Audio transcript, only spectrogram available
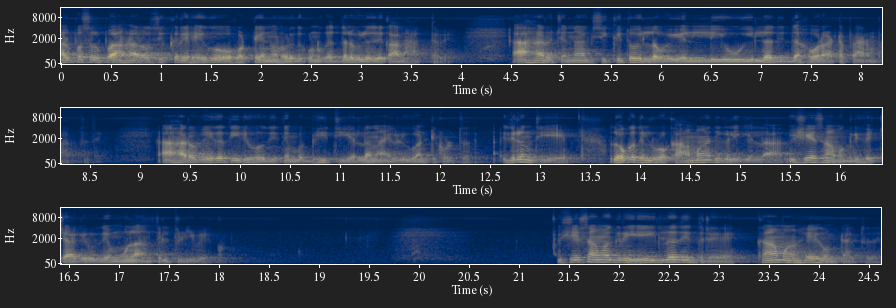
ಅಲ್ಪ ಸ್ವಲ್ಪ ಆಹಾರವು ಸಿಕ್ಕರೆ ಹೇಗೋ ಹೊಟ್ಟೆಯನ್ನು ಹೊರೆದುಕೊಂಡು ಗದ್ದಲವಿಲ್ಲದೆ ಕಾಲ ಹಾಕ್ತವೆ. ಆಹಾರ ಚೆನ್ನಾಗಿ ಸಿಕ್ಕಿತೋ ಇಲ್ಲವೋ ಎಲ್ಲಿಯೂ ಇಲ್ಲದಿದ್ದ ಹೋರಾಟ ಪ್ರಾರಂಭ ಆಗ್ತದೆ. ಆಹಾರ ಬೇಗ ತೀರಿ ಹೋದಿತೆಂಬ ಭೀತಿ ಎಲ್ಲ ನಾಯಿಗಳಿಗೂ ಅಂಟಿಕೊಳ್ಳುತ್ತದೆ ಇದರಂತೆಯೇ ಲೋಕದಲ್ಲಿರುವ ಕಾಮಾದಿಗಳಿಗೆಲ್ಲ ವಿಷಯ ಸಾಮಗ್ರಿ ಹೆಚ್ಚಾಗಿರುವುದೇ ಮೂಲ ಅಂತೇಳಿ ತಿಳಿಯಬೇಕು. ವಿಷಯ ಸಾಮಗ್ರಿ ಇಲ್ಲದಿದ್ದರೆ ಕಾಮ ಹೇಗೆ ಉಂಟಾಗ್ತದೆ?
